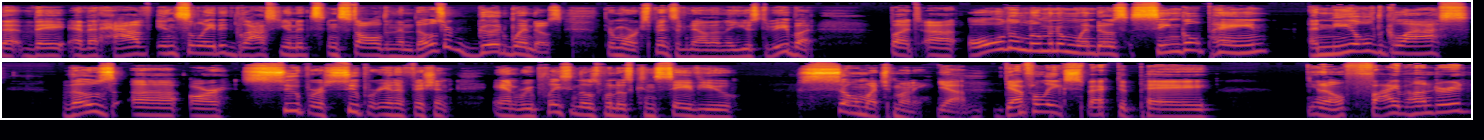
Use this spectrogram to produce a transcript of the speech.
that they that have insulated glass units installed in them. Those are good windows. They're more expensive now than they used to be, but but uh, old aluminum windows, single pane, annealed glass, those uh, are super super inefficient, and replacing those windows can save you so much money. Yeah, definitely expect to pay, you know, 500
